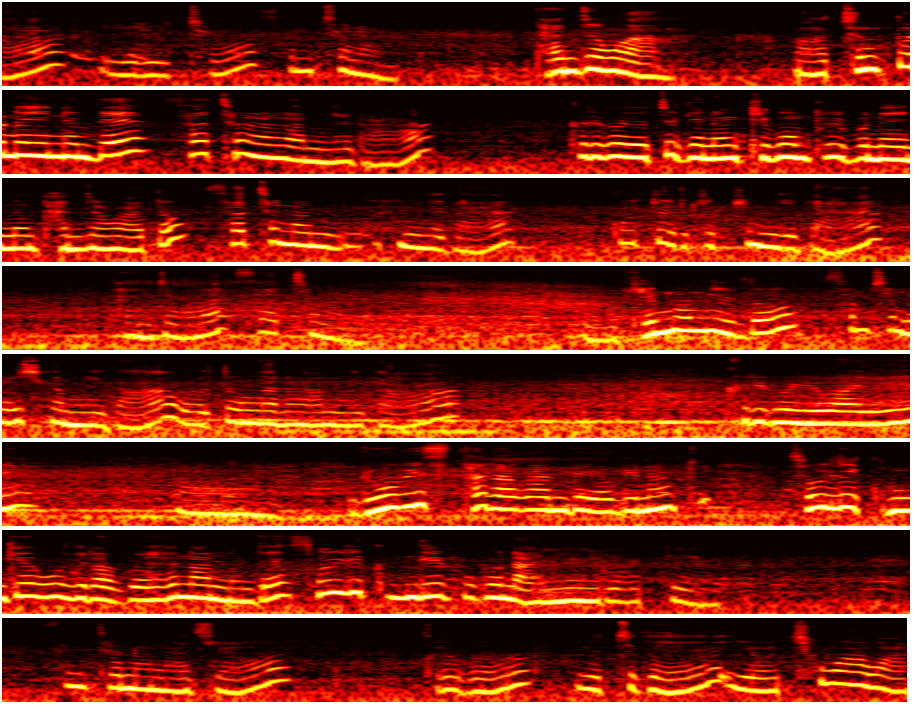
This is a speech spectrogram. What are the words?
일일초 3,000원. 단정화 어, 중분에 있는데 4,000원 합니다. 그리고 이쪽에는 기본 풀분에 있는 단정화도 4,000원 합니다. 꽃도 이렇게 핍니다. 단정화 4,000원. 어, 개모밀도 3,000원씩 합니다. 월동 가능합니다. 그리고 이 아이 어, 로비스타라고 하는데 여기는 기- 솔리 공개국이라고 해놨는데 솔리 공개국은 아닌 것 같아요. 3,000원 하죠. 그리고 이쪽에 이 초와와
